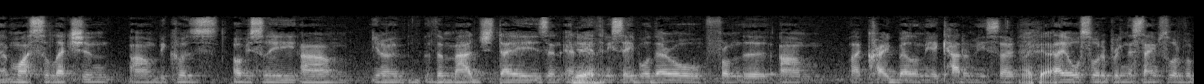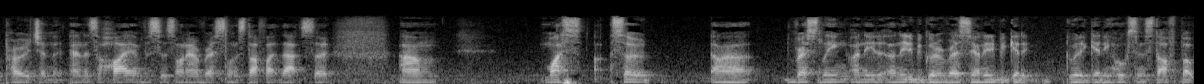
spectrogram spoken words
at my selection um, because obviously, um, you know, the Madge days and, and Yeah. Anthony Seibold, they're all from the um, like Craig Bellamy Academy, so Okay. they all sort of bring the same sort of approach, and and it's a high emphasis on our wrestling and stuff like that. So, um, my so uh, wrestling, I need I need to be good at wrestling. I need to be get good at getting hooks and stuff. But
